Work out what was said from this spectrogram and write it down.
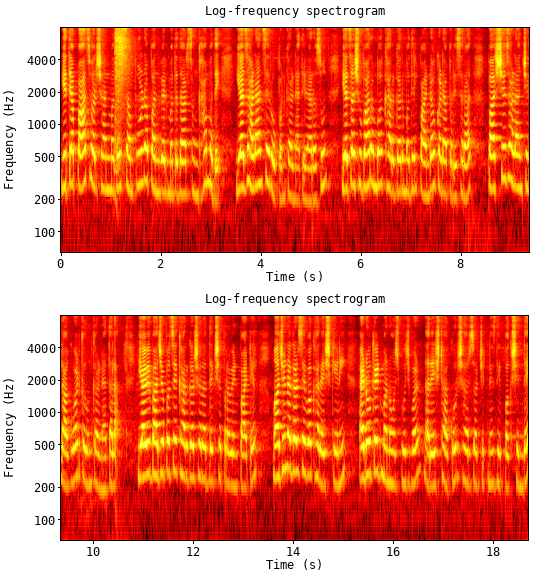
येत्या पाच वर्षांमध्ये संपूर्ण पनवेल मतदारसंघामध्ये या झाडांचे रोपण करण्यात येणार असून याचा शुभारंभ खारघरमधील पांडवकडा परिसरात पाचशे झाडांची लागवड करून करण्यात आला. यावेळी भाजपचे खारघर शहर अध्यक्ष प्रवीण पाटील माजी नगरसेवक हरेश केणी ॲडव्होकेट मनोज भुजबळ नरेश ठाकूर शहर सरचिटणीस दीपक शिंदे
